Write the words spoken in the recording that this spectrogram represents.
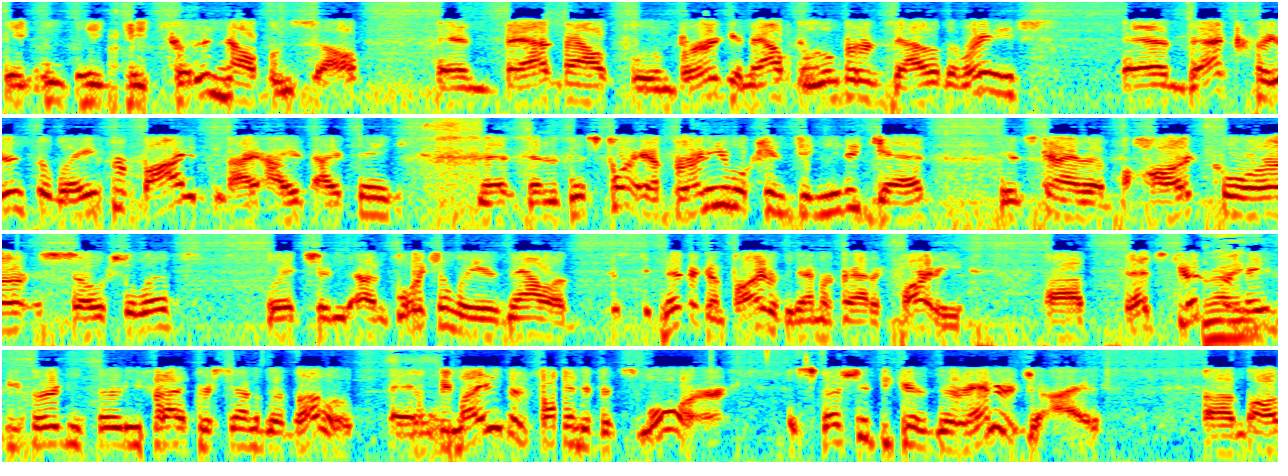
He, he, he, he couldn't help himself and badmouthed Bloomberg, and now Bloomberg's out of the race and that clears the way for Biden. I, I, I think that, that at this point, Bernie will continue to get his kind of hardcore socialist, which unfortunately is now a significant part of the Democratic Party. Uh, that's good Right. for maybe 30, 35 percent of the vote, and we might even find if it's more, especially because they're energized. Um, uh,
